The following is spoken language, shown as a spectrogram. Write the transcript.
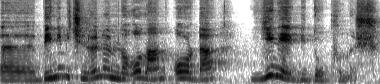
Ee, benim için önemli olan orada yine bir dokunuş.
